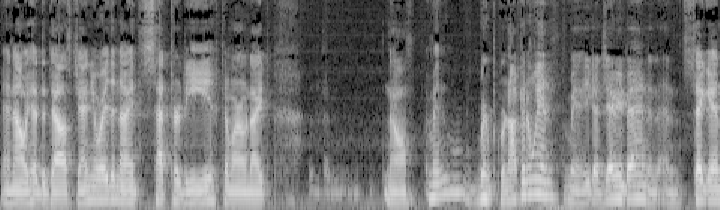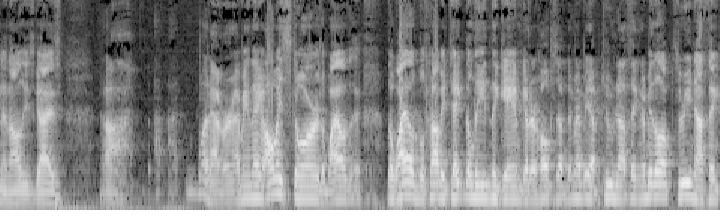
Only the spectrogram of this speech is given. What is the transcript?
And now we head to Dallas January the 9th, Saturday, tomorrow night. No, I mean, we're, not going to win. I mean, you got Jamie Benn and, and Seguin and all these guys. Uh, whatever. I mean, they always score. The Wild, the Wild will probably take the lead in the game, get our hopes up. They might be up two nothing, maybe they'll up three nothing,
